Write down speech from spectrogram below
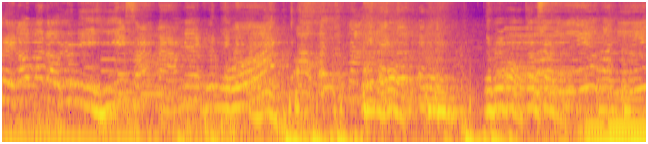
เลยแล้วมาเดาอยู่นี่หีสักหนาแม่เพื่อนโอ้เห็นไหมยบอกกันอีกอย่างให้ได้เลิกกันเลยอย่าไปบอกจังวัสันนนี้วันนี้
